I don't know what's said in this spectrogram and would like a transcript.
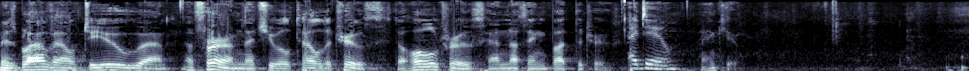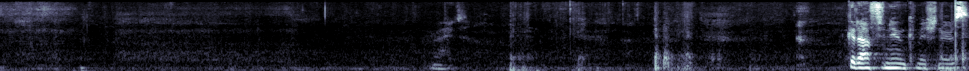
Ms. Blauvelt, do you uh, affirm that you will tell the truth, the whole truth, and nothing but the truth? I do. Thank you. Right. Good afternoon, Commissioners.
